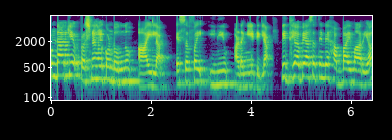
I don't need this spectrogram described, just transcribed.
ഉണ്ടാക്കിയ പ്രശ്നങ്ങൾ കൊണ്ടൊന്നും ആയില്ല. എസ് എഫ് ഐ ഇനിയും അടങ്ങിയിട്ടില്ല. വിദ്യാഭ്യാസത്തിന്റെ ഹബ്ബായി മാറിയ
